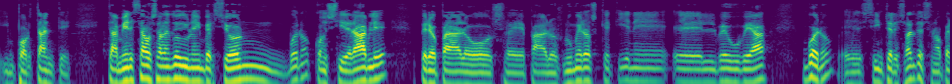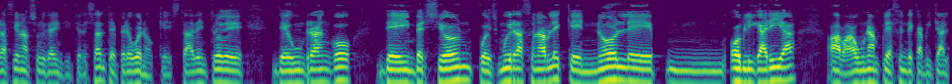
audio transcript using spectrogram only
importante. También estamos hablando de una inversión, bueno, considerable pero para los, eh, para los números que tiene el BVA, bueno, es interesante, es una operación absolutamente interesante, pero bueno, que está dentro de, de un rango de inversión pues muy razonable que no le mm, obligaría a, una ampliación de capital.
